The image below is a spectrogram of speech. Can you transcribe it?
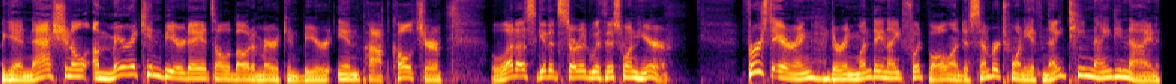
Again, National American Beer Day. It's all about American beer in pop culture. Let us get it started with this one here. First airing during Monday Night Football on December 20th, 1999, Whassup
